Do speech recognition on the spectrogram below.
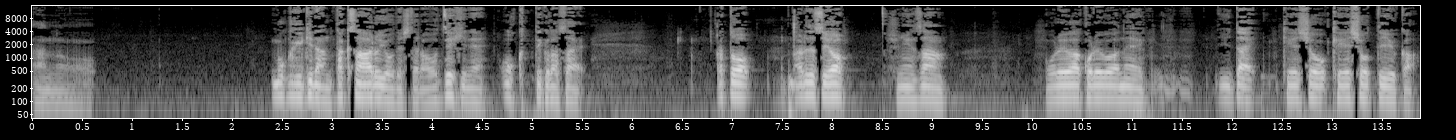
あの、目撃談たくさんあるようでしたら、ぜひね、送ってください。あと、あれですよ、主任さん。俺はこれはね、言いたい。継承、継承っていうか、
